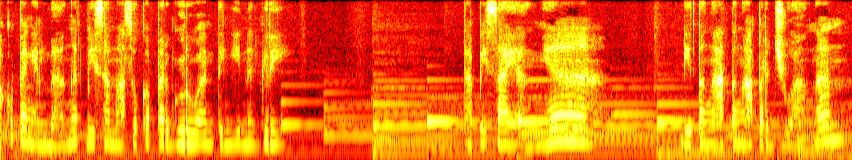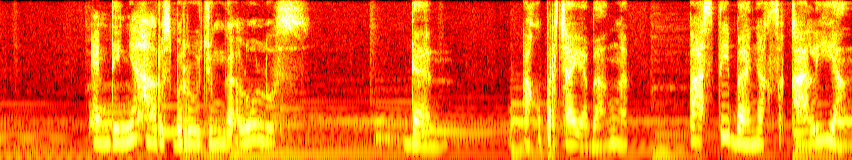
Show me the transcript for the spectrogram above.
aku pengen banget bisa masuk ke perguruan tinggi negeri. Tapi sayangnya, di tengah-tengah perjuangan, endingnya harus berujung gak lulus. Dan aku percaya banget, pasti banyak sekali yang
